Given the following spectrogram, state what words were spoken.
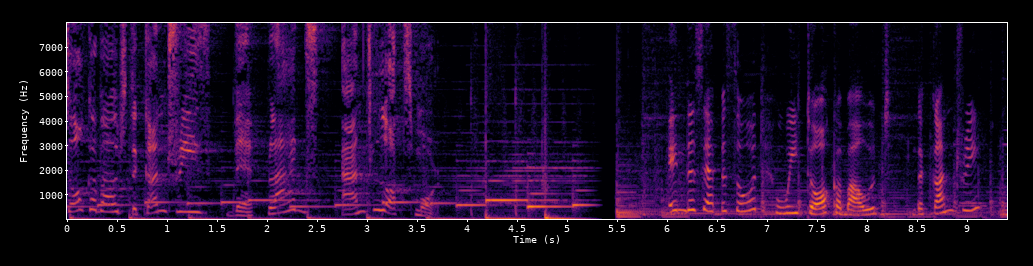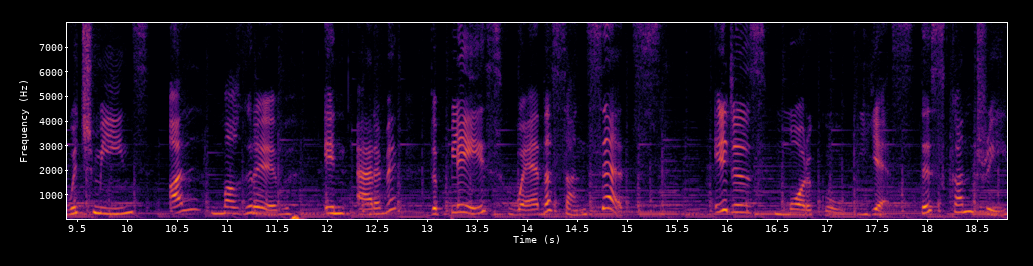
talk about the countries, their flags, and lots more. In this episode, we talk about the country which means Al Maghrib in Arabic, the place where the sun sets. It is Morocco. Yes, this country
